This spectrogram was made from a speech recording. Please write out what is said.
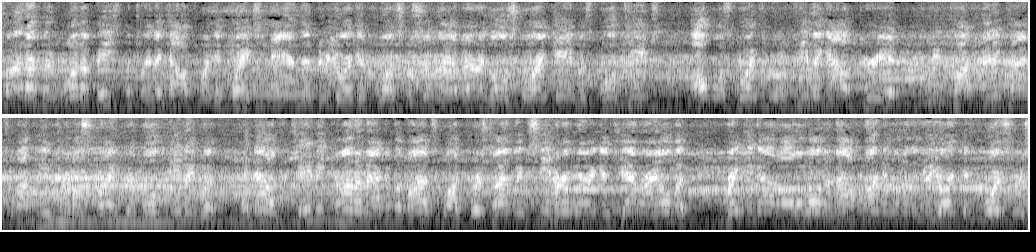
tied up at one apiece between the California Quakes and the New York Enforcers. Certainly a very low-scoring game as both teams almost going through a feeling out period. We've talked many times about the internal strife they're both dealing with. And now it's Jamie Konomak of the Mod Squad. First time we've seen her wearing a jammer helmet, breaking out all alone and now finding one of the New York Enforcers.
